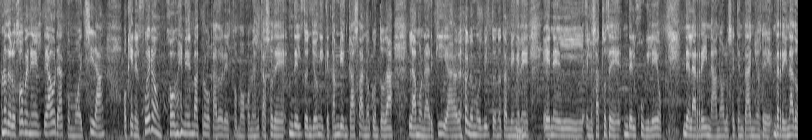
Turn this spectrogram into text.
uno de los jóvenes de ahora, como Ed o quienes fueron jóvenes más provocadores, como, como es el caso de, Elton John, y que también casa, ¿no? Con toda la monarquía, lo hemos visto, ¿no? También en, en, los actos del jubileo de la reina, ¿no? Los 70 años de, reinado.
